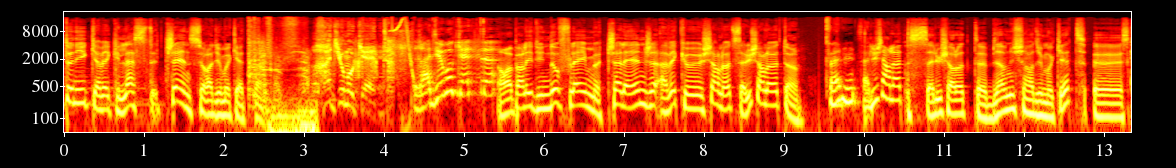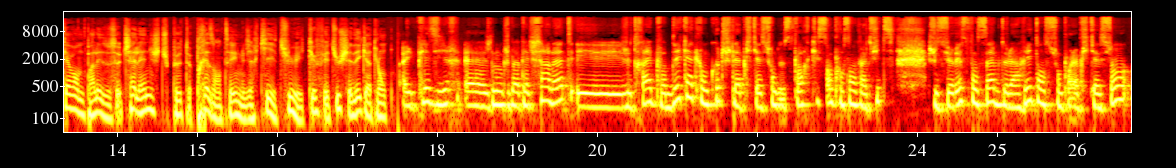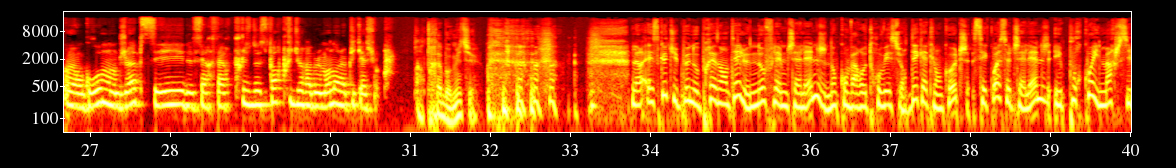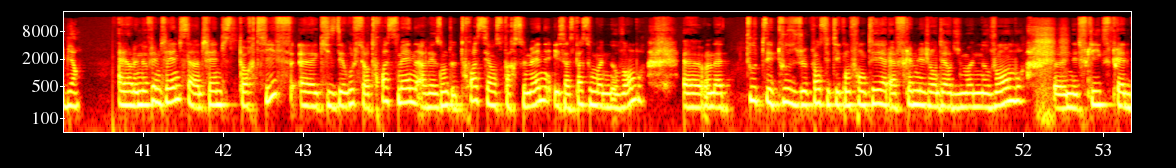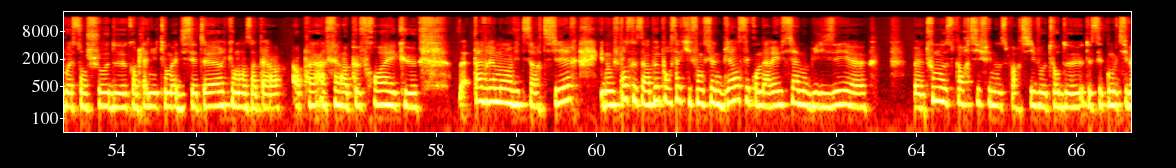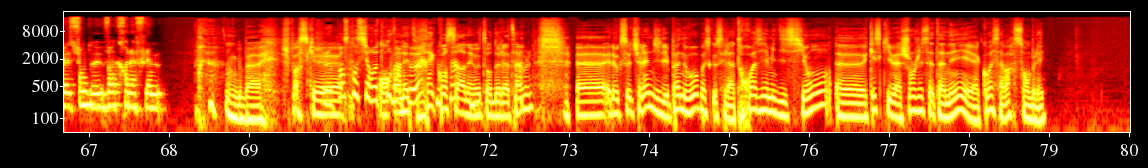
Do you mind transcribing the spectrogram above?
Tonic avec Last Chance sur Radio Moquette. Radio Moquette. Radio Moquette. On va parler du No Flame Challenge avec euh, Charlotte. Salut Charlotte. Salut. Salut Charlotte. Salut Charlotte, bienvenue sur Radio Moquette. Euh, Est-ce qu'avant de parler de ce challenge, tu peux te présenter, nous dire qui es-tu et que fais-tu chez Decathlon? Avec plaisir. Euh, donc, je m'appelle Charlotte et je travaille pour Decathlon Coach, l'application de sport qui est 100% gratuite. Je suis responsable de la rétention pour l'application. Euh, En gros, mon job, c'est de faire faire plus de sport plus durablement dans l'application. Un très beau métier. Alors, est-ce que tu peux nous présenter le No Flame Challenge? Donc, on va retrouver sur Decathlon Coach. C'est quoi ce challenge et pourquoi il marche si bien? Alors le No Flame Challenge, c'est un challenge sportif euh, qui se déroule sur trois semaines à raison de trois séances par semaine et ça se passe au mois de novembre. Euh, on a toutes et tous, je pense, été confrontés à la flemme légendaire du mois de novembre. Euh, Netflix, plaide boisson chaude quand la nuit tombe à 17h, il commence à à faire un peu froid et que bah, pas vraiment envie de sortir. Et donc je pense que c'est un peu pour ça qu'il fonctionne bien, c'est qu'on a réussi à mobiliser euh, euh, tous nos sportifs et nos sportives autour de, de cette motivation de vaincre la flemme. Donc, bah, je pense que. Je pense qu'on s'y retrouve on, on un est peu. très concernés autour de la table. Euh, et donc ce challenge, il est pas nouveau parce que c'est la troisième édition. Euh, Qu'est-ce qui va changer cette année et à quoi ça va ressembler?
